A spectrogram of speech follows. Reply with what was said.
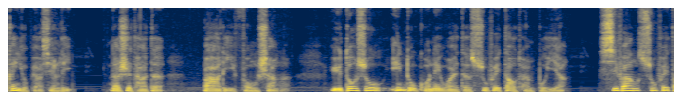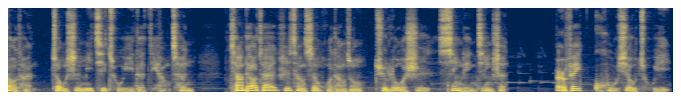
更有表现力。那是她的巴黎风尚啊，与多数印度国内外的苏菲道团不一样。西方苏菲道团重视密契主义的养成。强调在日常生活当中去落实性灵精神，而非苦修主义。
